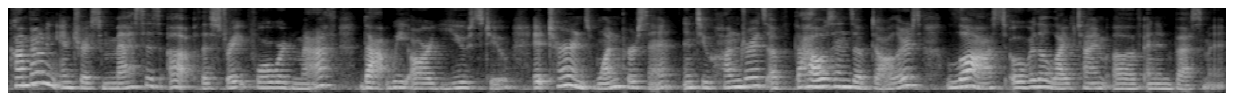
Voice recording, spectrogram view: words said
Compounding interest messes up the straightforward math that we are used to. It turns 1% into hundreds of thousands of dollars lost over the lifetime of an investment.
